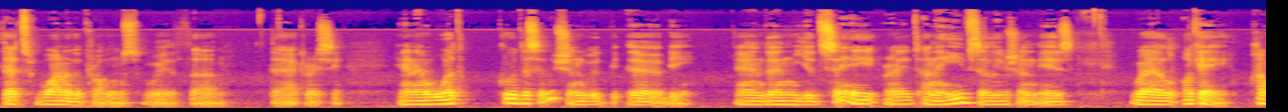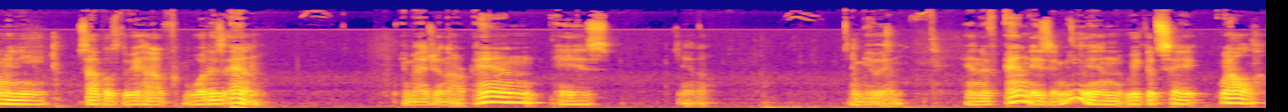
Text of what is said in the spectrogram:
that's one of the problems with um, the accuracy. And then what could the solution would be, uh, be? And then you'd say right a naive solution is well okay how many samples do we have? What is n imagine our n is, you know, a million. And if n is a million, we could say, well,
